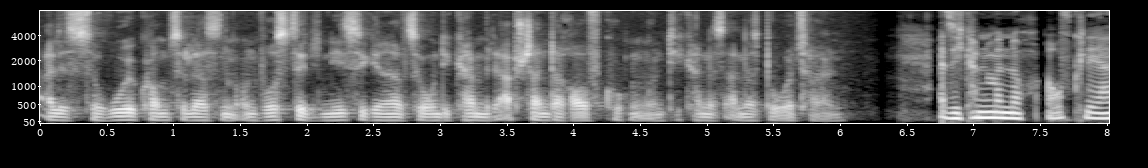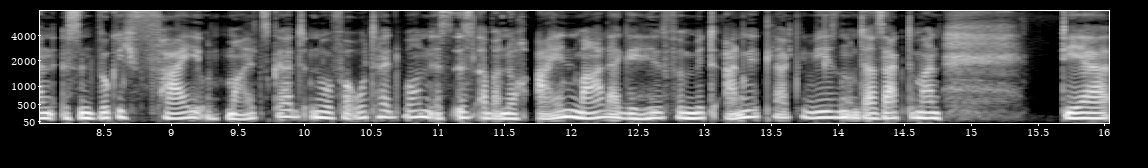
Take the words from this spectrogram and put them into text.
alles zur Ruhe kommen zu lassen und wusste, die nächste Generation, die kann mit Abstand darauf gucken und die kann das anders beurteilen. Also ich kann mal noch aufklären, es sind wirklich Fei und Malzgard nur verurteilt worden. Es ist aber noch ein Malergehilfe mit angeklagt gewesen und da sagte man, der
